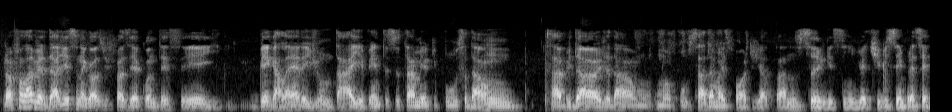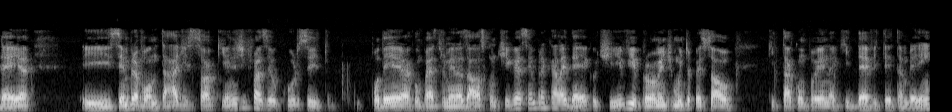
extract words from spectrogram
Pra falar a verdade, esse negócio de fazer acontecer e ver galera e juntar e evento, isso tá meio que pulsa, dá um, sabe, dá, já dá uma pulsada mais forte, já tá no sangue, assim, já tive sempre essa ideia e sempre a vontade, só que antes de fazer o curso e poder acompanhar as primeiras aulas contigo, é sempre aquela ideia que eu tive, e provavelmente muito pessoal que está acompanhando aqui deve ter também,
